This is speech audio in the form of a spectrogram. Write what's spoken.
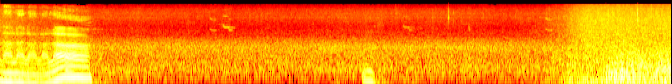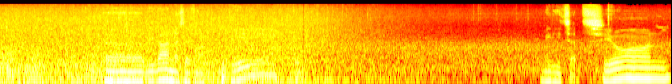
La la la la la. Wie war denn das jetzt noch? P. Meditation.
